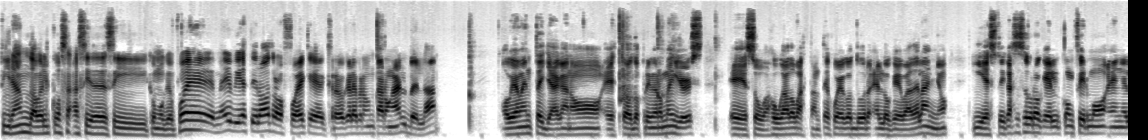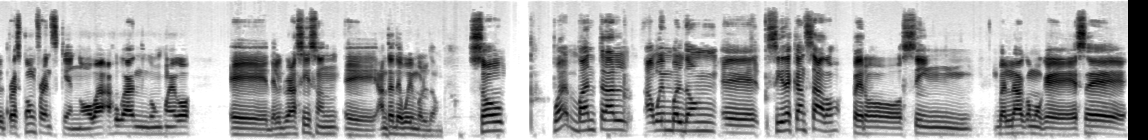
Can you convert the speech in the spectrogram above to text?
tirando a ver cosas así de decir, como que pues, maybe este y lo otro, fue que creo que le preguntaron a él, ¿verdad? Obviamente ya ganó estos dos primeros majors, eso ha jugado bastantes juegos en lo que va del año y estoy casi seguro que él confirmó en el press conference que no va a jugar ningún juego eh, del grass season eh, antes de Wimbledon. So, pues va a entrar a Wimbledon eh, sí descansado, pero sin, ¿verdad? Como que ese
